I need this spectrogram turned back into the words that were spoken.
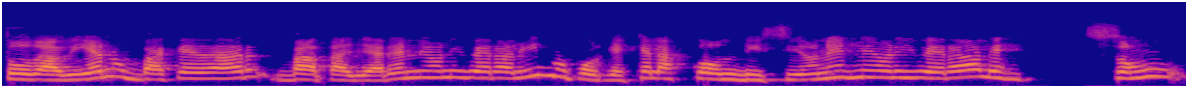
todavía nos va a quedar batallar el neoliberalismo porque es que las condiciones neoliberales son,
